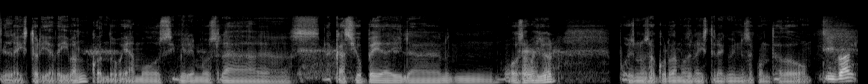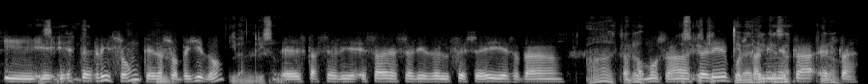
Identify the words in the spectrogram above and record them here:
la historia de Iván, cuando veamos y miremos las, la Casiopea y la mm, Osa Mayor, pues nos acordamos de la historia que hoy nos ha contado. Iván y este Grison, que era su mm, apellido. Iván Grison. Esta serie, esa serie del CSI, esa tan, ah, famosa serie, pues también está, está,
